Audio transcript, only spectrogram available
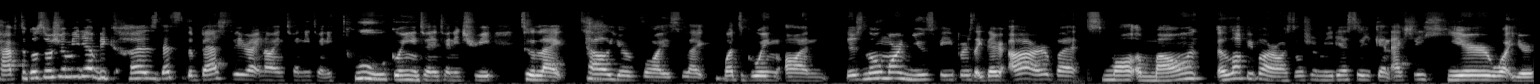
have to go social media because that's the best way right now in 2022, going in 2023, to like tell your voice, like what's going on. There's no more newspapers, like there are, but small amount. A lot of people are on social media, so you can actually hear what your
